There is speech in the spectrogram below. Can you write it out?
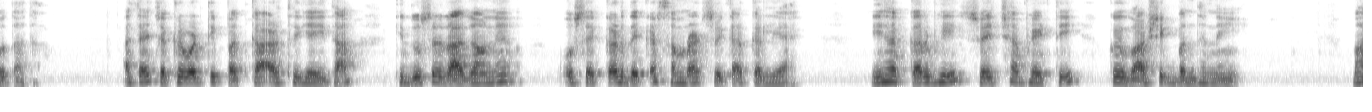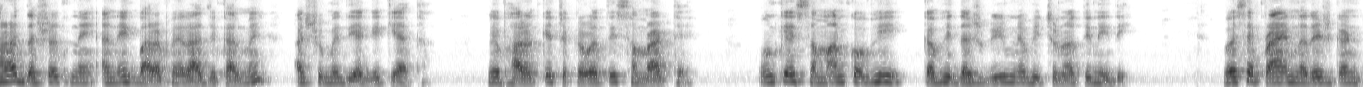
होता था। अतः चक्रवर्ती पद का अर्थ यही था कि दूसरे राजाओं ने उसे कर देकर सम्राट स्वीकार कर लिया है। यह कर भी स्वेच्छा भेंट थी, कोई वार्षिक बंधन नहीं। महाराज दशरथ ने अनेक बार अपने राज्यकाल में अश्वमेध यज्ञ किया था। वे भारत के चक्रवर्ती सम्राट थे। उनके सम्मान को भी कभी दशग्रीव ने भी चुनौती नहीं दी। वैसे प्राय नरेशगंज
